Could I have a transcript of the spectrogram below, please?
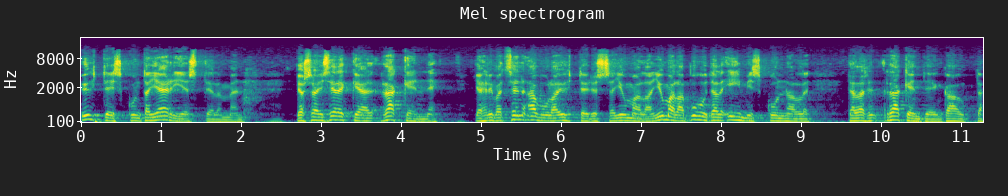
yhteiskuntajärjestelmän, jossa oli selkeä rakenne, ja he olivat sen avulla yhteydessä Jumalaan. Jumala puhuu tälle ihmiskunnalle tällaisen rakenteen kautta.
